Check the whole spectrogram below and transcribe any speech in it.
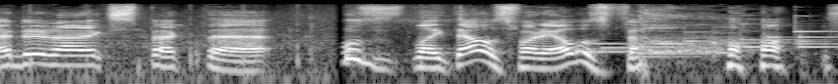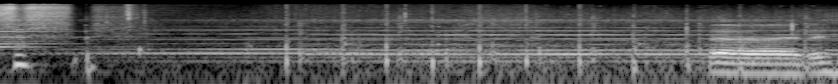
I did not expect that. Was like that was funny. I almost fell. Good.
